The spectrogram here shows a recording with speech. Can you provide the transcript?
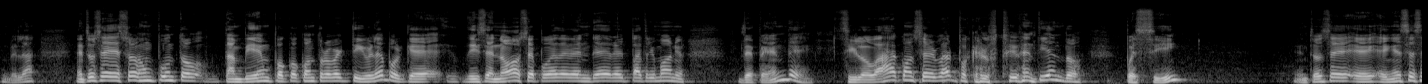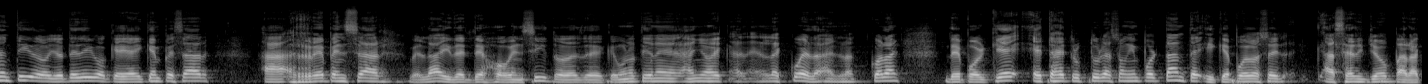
¿verdad? Entonces eso es un punto también un poco controvertible porque dice, no se puede vender el patrimonio. Depende. Si lo vas a conservar porque lo estoy vendiendo, pues sí, entonces, eh, en ese sentido, yo te digo que hay que empezar a repensar, ¿verdad? Y desde jovencito, desde que uno tiene años en la escuela, en la escuela, de por qué estas estructuras son importantes y qué puedo hacer, hacer yo para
